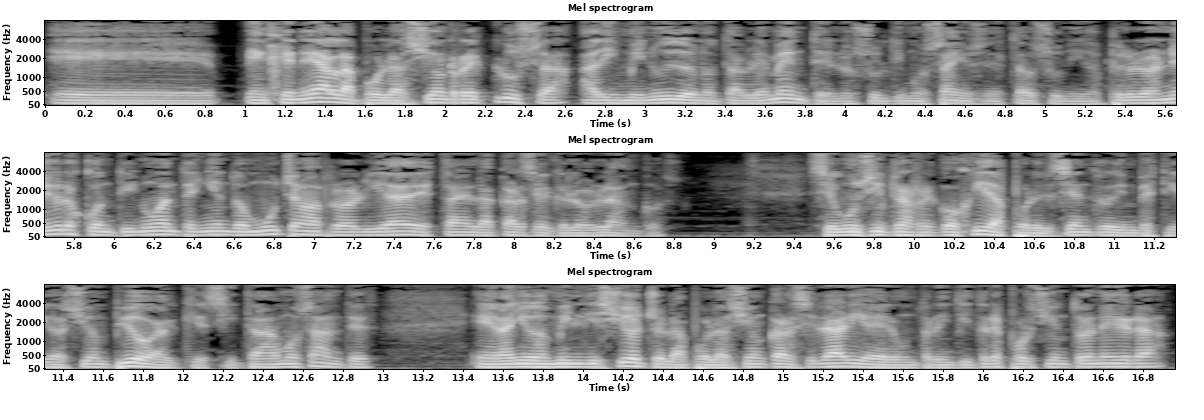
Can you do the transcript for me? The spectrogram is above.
Eh, en general la población reclusa ha disminuido notablemente en los últimos años en Estados Unidos, pero los negros continúan teniendo mucha más probabilidad de estar en la cárcel que los blancos. Según cifras recogidas por el Centro de Investigación Pew, al que citábamos antes, en el año 2018 la población carcelaria era un 33% negra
